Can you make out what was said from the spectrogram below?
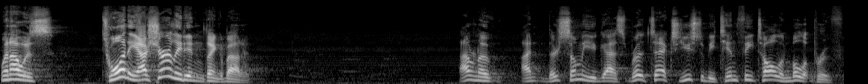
When I was 20, I surely didn't think about it. I don't know. I, there's some of you guys, Brother Tex used to be 10 feet tall and bulletproof.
